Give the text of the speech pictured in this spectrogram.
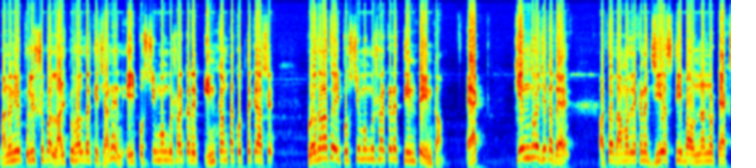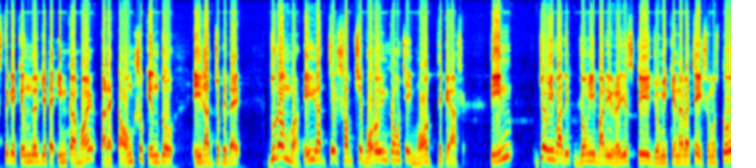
মাননীয় পুলিশ সুপার লালটু হালদার কি জানেন এই পশ্চিমবঙ্গ সরকারের ইনকামটা কোথেকে আসে? প্রধানত এই পশ্চিমবঙ্গ সরকারের তিনটে ইনকাম এক, কেন্দ্র যেটা দেয়, অর্থাৎ আমাদের এখানে জিএসটি বা অন্যান্য ট্যাক্স থেকে কেন্দ্রের যেটা ইনকাম হয়, তার একটা অংশ কেন্দ্র এই রাজ্যকে দেয়। দু নম্বর, এই রাজ্যের সবচেয়ে বড় ইনকাম হচ্ছে এই মদ থেকে আসে। তিন জমি বাড়ি, জমি বাড়ির রেজিস্ট্রি জমি কেনা বেচা, এই সমস্ত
